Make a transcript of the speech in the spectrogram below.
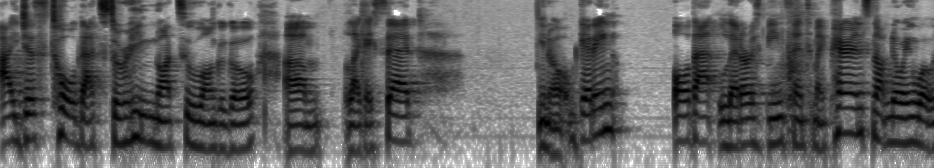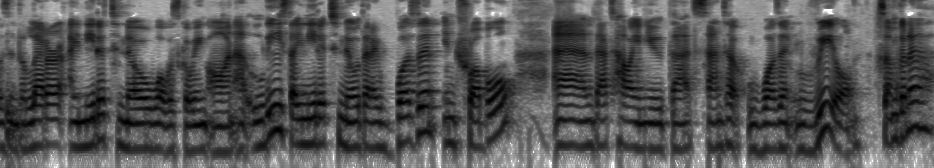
I just told that story not too long ago. Um, like I said, you know, getting all that letters being sent to my parents, not knowing what was in the letter. I needed to know what was going on. At least I needed to know that I wasn't in trouble. And that's how I knew that Santa wasn't real. So I'm gonna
